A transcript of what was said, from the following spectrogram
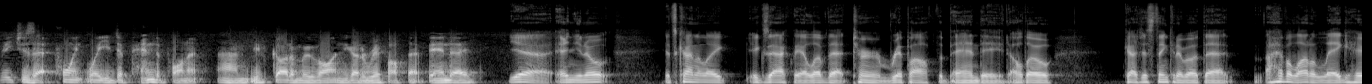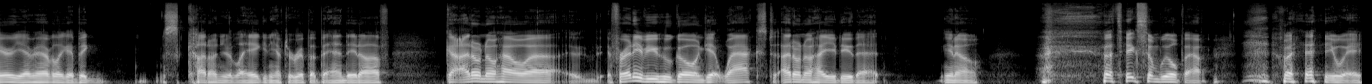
reaches that point where you depend upon it, um, you've got to move on. You've got to rip off that band aid. Yeah, and you know, it's kind of like exactly. I love that term, rip off the band aid. Although, God, just thinking about that, I have a lot of leg hair. You ever have like a big cut on your leg and you have to rip a band aid off? God, I don't know how. Uh, for any of you who go and get waxed, I don't know how you do that. You know, that takes some willpower. But anyway,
